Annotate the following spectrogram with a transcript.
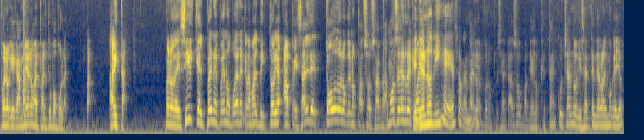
pero que cambiaron al Partido Popular. Pa, ahí está. Pero decir que el PNP no puede reclamar victoria a pesar de todo lo que nos pasó. O sea, vamos a hacer el Que recuento. yo no dije eso, Carmelo. bien, pero por si acaso, para que los que están escuchando quizás entendieron lo mismo que yo.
